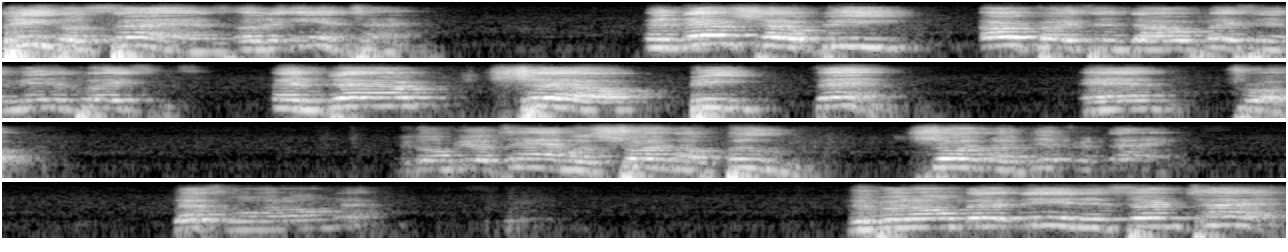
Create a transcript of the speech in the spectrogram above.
These are signs of the end time. And there shall be earthquakes in dire places, in many places. And there shall be famine and trouble. It's going to be a time of shorting of food, shorting of different things. That's going on now. It went on back then in certain times.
